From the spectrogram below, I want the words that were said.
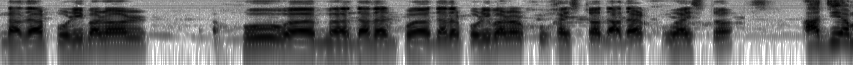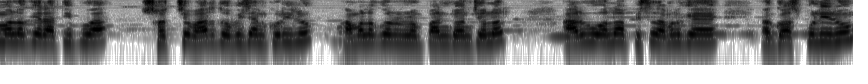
দাদাৰ পৰিবাৰৰ সু দাদাৰ দাদাৰ পৰিবাৰৰ সুস্বাস্থ্য দাদাৰ সুস্বাস্থ্য। আজি আমালোকে ৰাতিপুৱা স্বচ্ছ ভাৰত অভিযান কৰিলোঁ আমালোকৰ পাণ্ডু অঞ্চলত আৰু অলপ পিছত আমালোকে গছপুলি ৰুম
